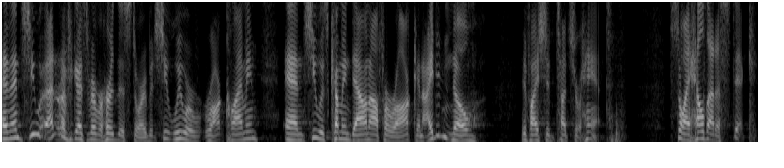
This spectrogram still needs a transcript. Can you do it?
And then she, I don't know if you guys have ever heard this story, but she, we were rock climbing and she was coming down off a rock and I didn't know if I should touch her hand. So I held out a stick.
